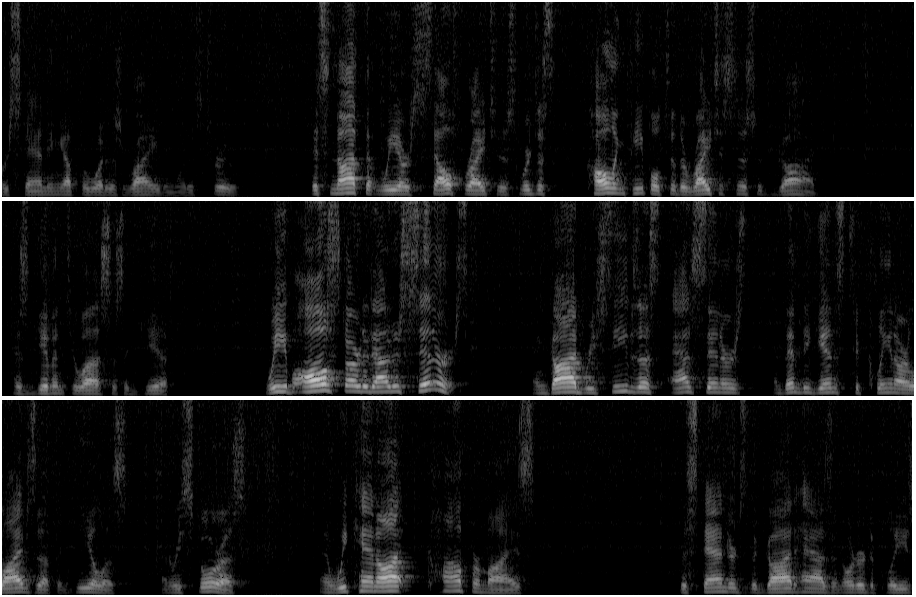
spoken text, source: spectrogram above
for standing up for what is right and what is true. It's not that we are self righteous, we're just calling people to the righteousness that God has given to us as a gift. We've all started out as sinners, and God receives us as sinners and then begins to clean our lives up and heal us and restore us. And we cannot compromise the standards that God has in order to please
